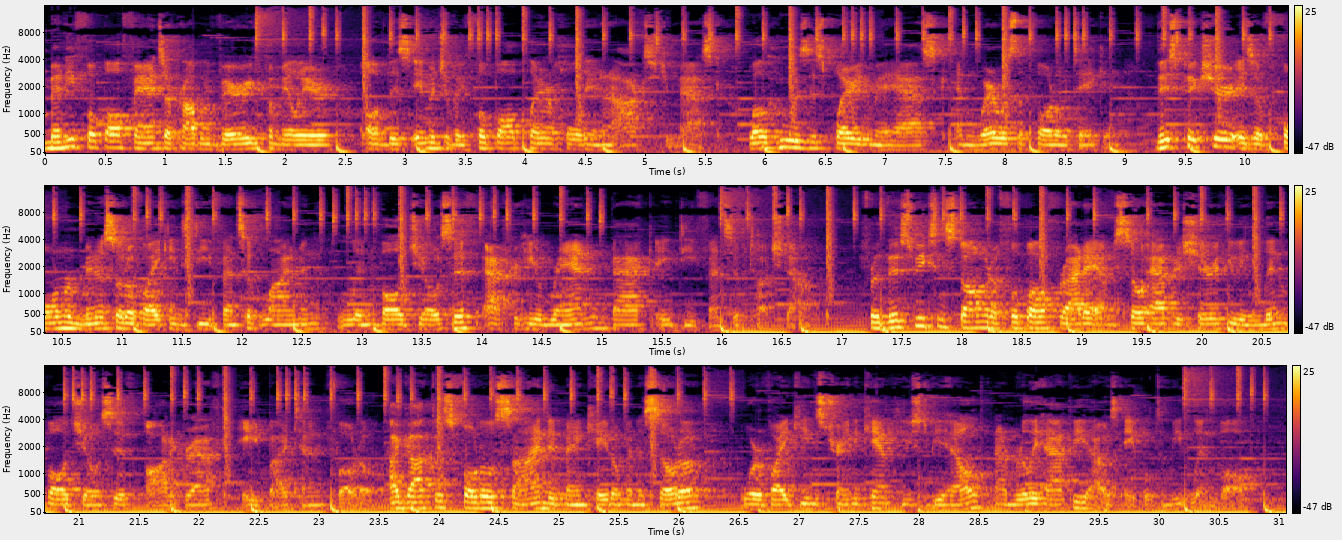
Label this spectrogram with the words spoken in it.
Many football fans are probably very familiar of this image of a football player holding an oxygen mask. Well, who is this player you may ask, and where was the photo taken? This picture is of former Minnesota Vikings defensive lineman Linval Joseph after he ran back a defensive touchdown. For this week's installment of Football Friday, I'm so happy to share with you a Linval Joseph autographed 8x10 photo. I got this photo signed in Mankato, Minnesota, where Vikings training camp used to be held, and I'm really happy I was able to meet Linval.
